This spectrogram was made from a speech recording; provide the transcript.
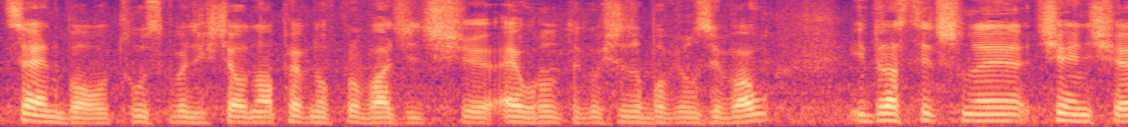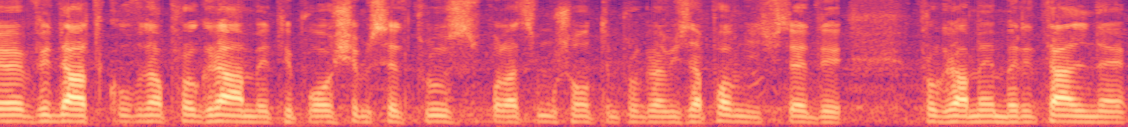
cen, bo Tusk będzie chciał na pewno wprowadzić euro, do tego się zobowiązywał i drastyczne cięcie wydatków na programy typu 800+. Polacy muszą o tym programie zapomnieć, wtedy programy emerytalne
